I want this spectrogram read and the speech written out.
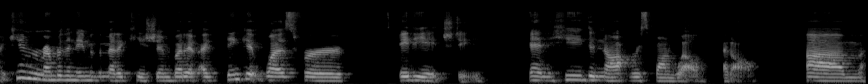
I can't remember the name of the medication, but it, I think it was for ADHD, and he did not respond well at all. Um,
